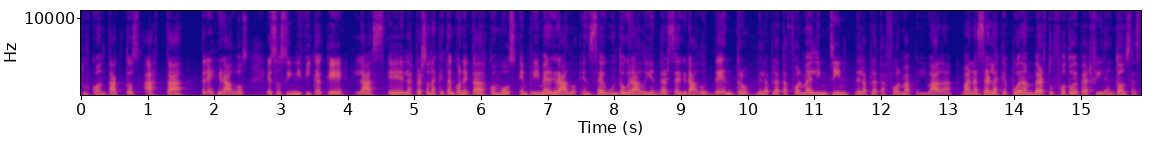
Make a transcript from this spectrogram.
tus contactos hasta 3 grados, eso significa que las, eh, las personas que están conectadas con vos en primer grado, en segundo grado y en tercer grado dentro de la plataforma de LinkedIn, de la plataforma privada, van a ser las que puedan ver tu foto de perfil. Entonces,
